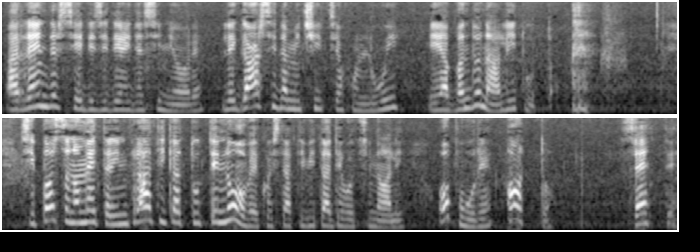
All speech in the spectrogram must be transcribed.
arrendersi ai desideri del Signore, legarsi d'amicizia con Lui e abbandonargli tutto. Si possono mettere in pratica tutte e nove queste attività devozionali, oppure otto, sette,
